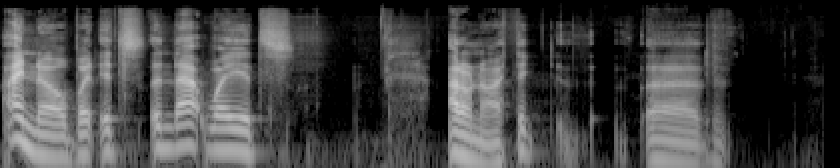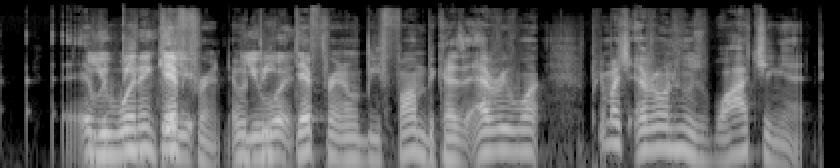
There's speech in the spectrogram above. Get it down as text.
I know, but it's in that way. It's. I don't know. I think. Uh, it You would be get different. it would be would- different. It would be fun because everyone, pretty much everyone who's watching it,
